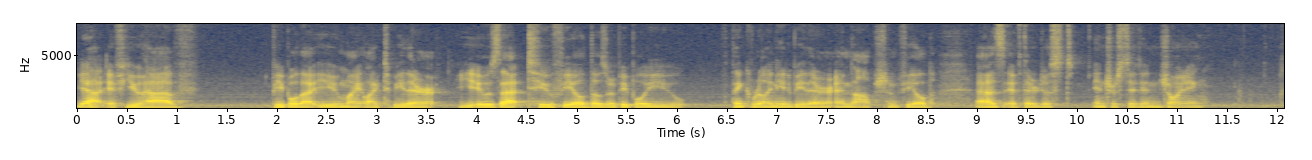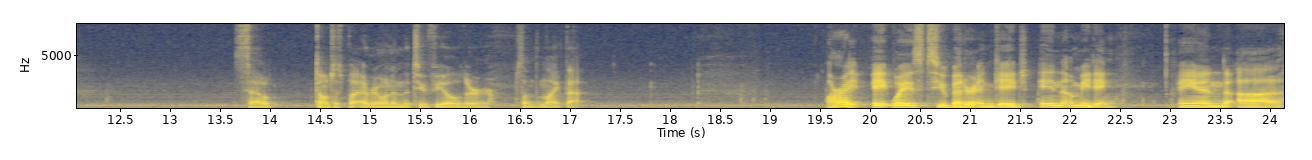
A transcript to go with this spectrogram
yeah, if you have people that you might like to be there, use that to field. Those are people you think really need to be there, and the option field as if they're just interested in joining. So don't just put everyone in the to field or something like that. All right, eight ways to better engage in a meeting. And uh,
